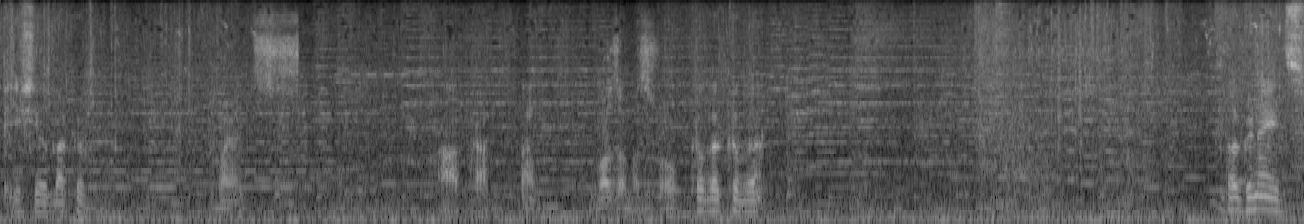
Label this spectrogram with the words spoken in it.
Get your shield back up. When it's... Oh crap. Well, was almost full. Cover, cover. Got grenades.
